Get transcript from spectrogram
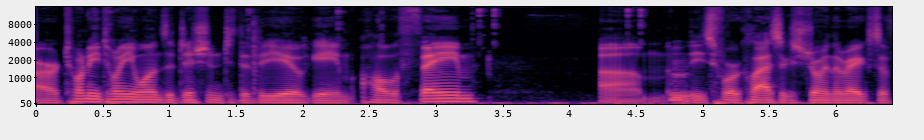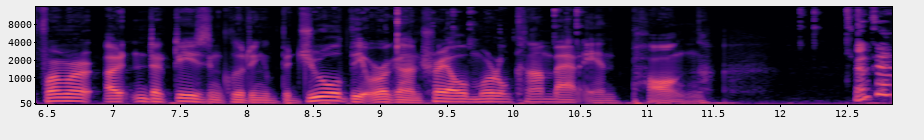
Are 2021's addition to the Video Game Hall of Fame. Um, These four classics join the ranks of former inductees, including Bejeweled, The Oregon Trail, Mortal Kombat, and Pong. Okay.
